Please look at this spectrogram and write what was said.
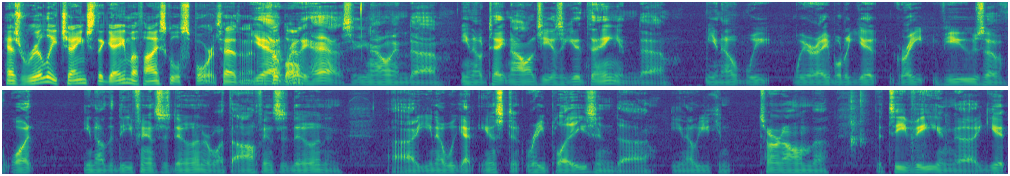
has really changed the game of high school sports, hasn't it? Yeah, Football. it really has. You know, and uh, you know, technology is a good thing, and uh, you know, we we are able to get great views of what you know the defense is doing or what the offense is doing, and uh, you know, we got instant replays, and uh, you know, you can turn on the, the TV and uh, get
